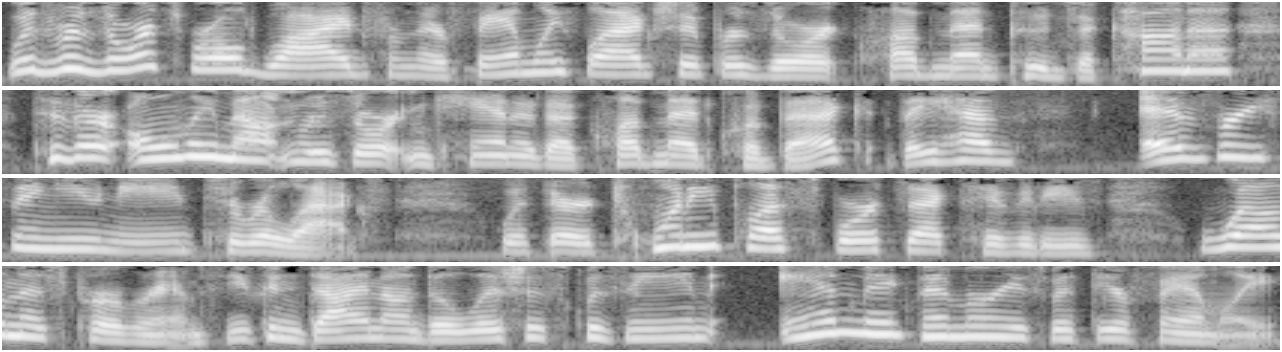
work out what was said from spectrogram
With resorts worldwide, from their family flagship resort, Club Med Punta Cana, to their only mountain resort in Canada, Club Med Quebec, they have everything you need to relax. With their 20 plus sports activities, wellness programs, you can dine on delicious cuisine and make memories with your family.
